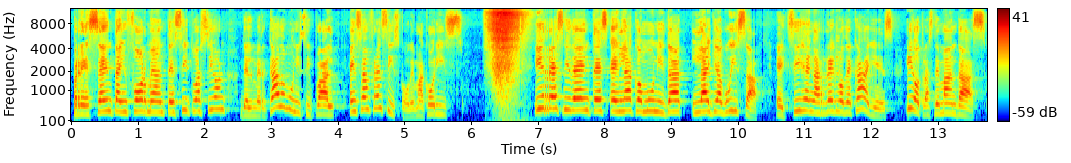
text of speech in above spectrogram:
presenta informe ante situación del mercado municipal en San Francisco de Macorís. Y residentes en la comunidad La Yagüiza exigen arreglo de calles y otras demandas.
